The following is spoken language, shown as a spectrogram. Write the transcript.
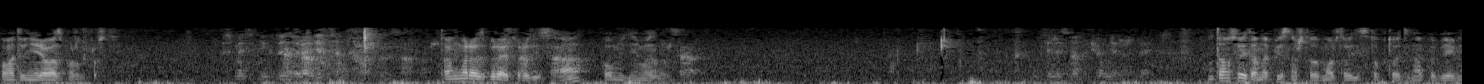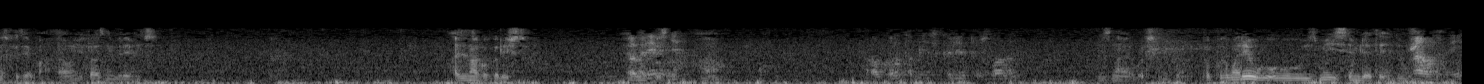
По-моему, это невозможно просто. В смысле, никто не родится? Там мы разбирают, родиться, а? Помнить невозможно. Интересно, а почему не рождается? Ну там все, там написано, что может родиться только кто одинаковая беременность хотя бы, а у них разные беременности. Одинаковое количество. Это написано. А, А у кого там несколько лет условно? не знаю, больше не помню. По, по Гоморе у, у змеи 7 лет, я не думаю, А, у змеи.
